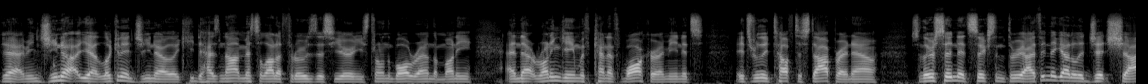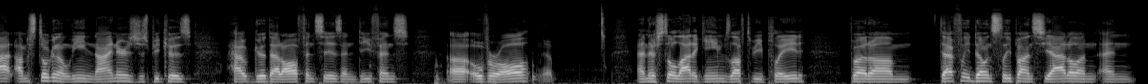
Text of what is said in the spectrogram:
Yeah, I mean Geno. Yeah, looking at Geno, like he has not missed a lot of throws this year, and he's throwing the ball around the money. And that running game with Kenneth Walker, I mean, it's it's really tough to stop right now. So they're sitting at six and three. I think they got a legit shot. I'm still gonna lean Niners just because how good that offense is and defense uh, overall. Yep. And there's still a lot of games left to be played, but um, definitely don't sleep on Seattle. And, and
